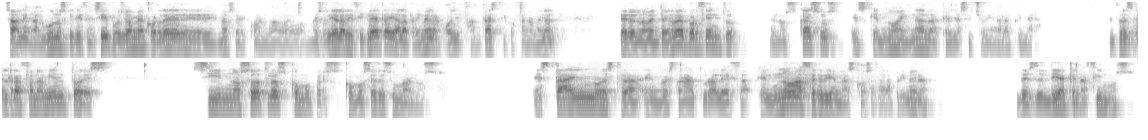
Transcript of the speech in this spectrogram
Salen algunos que dicen, sí, pues yo me acordé de, no sé, cuando me subí a la bicicleta y a la primera, oye, fantástico, fenomenal. Pero el 99% de los casos es que no hay nada que hayas hecho bien a la primera. Entonces, el razonamiento es, si nosotros como, como seres humanos está en nuestra, en nuestra naturaleza el no hacer bien las cosas a la primera, desde el día que nacimos,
